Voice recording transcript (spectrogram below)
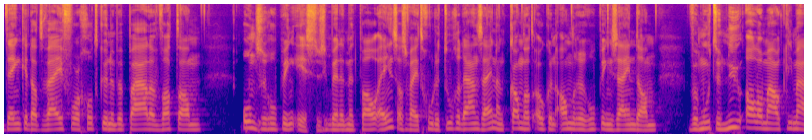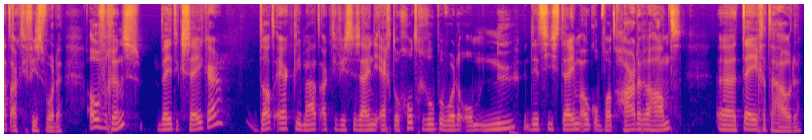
denken dat wij voor God kunnen bepalen wat dan onze roeping is. Dus ik ben het met Paul eens. Als wij het goede toegedaan zijn, dan kan dat ook een andere roeping zijn dan we moeten nu allemaal klimaatactivist worden. Overigens weet ik zeker dat er klimaatactivisten zijn die echt door God geroepen worden om nu dit systeem ook op wat hardere hand eh, tegen te houden.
